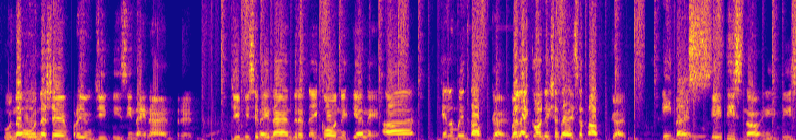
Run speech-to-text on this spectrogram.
Unang-una, syempre, yung GPC 900. GPC 900, iconic yan eh. Ah, kailan ba yung Top Gun? Well, iconic siya dahil sa Top Gun. 80s. Dahil 80s, no? 80s.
